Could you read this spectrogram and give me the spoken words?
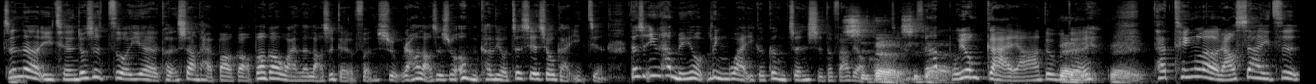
真的，以前就是作业，可能上台报告，报告完了，老师给了分数，然后老师说，嗯，可能有这些修改意见，但是因为他没有另外一个更真实的发表空间，所以他不用改啊，对不对？对，他听了，然后下一次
